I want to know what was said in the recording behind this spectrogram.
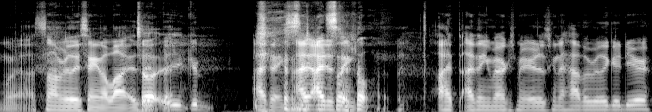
Well, it's not really saying a lot, is it? But you could. I think- I- I just saying think- a lot. I I think Marcus Mariota is gonna have a really good year,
